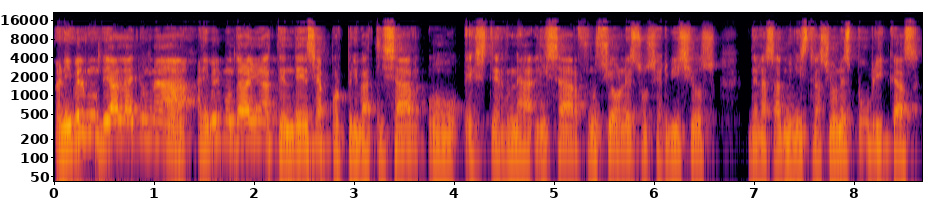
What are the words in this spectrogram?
A nivel mundial hay una, a nivel mundial hay una tendencia por privatizar o externalizar funciones o servicios de las administraciones públicas.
